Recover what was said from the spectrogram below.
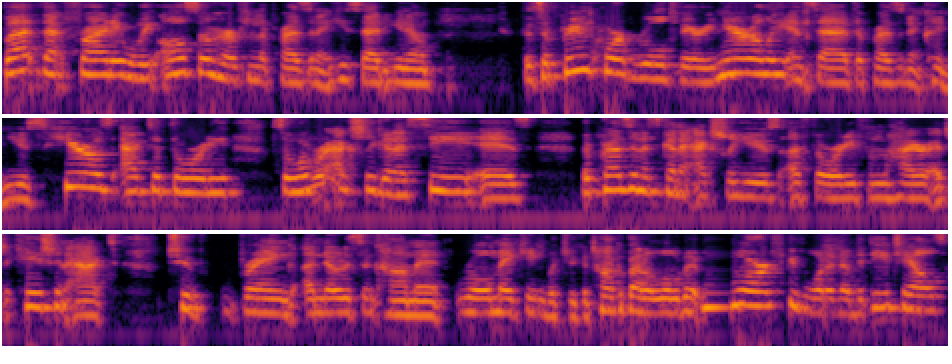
But that Friday, we also heard from the president. He said, you know, the Supreme Court ruled very narrowly and said the president couldn't use HEROES Act authority. So, what we're actually going to see is the president is going to actually use authority from the Higher Education Act to bring a notice and comment rulemaking, which you can talk about a little bit more if people want to know the details,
